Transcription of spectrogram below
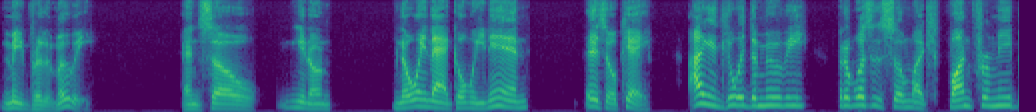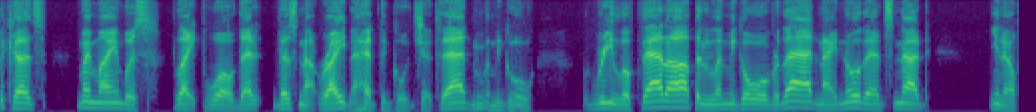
made for the movie. And so, you know, knowing that going in, it's okay. I enjoyed the movie, but it wasn't so much fun for me because my mind was like, "Whoa, that that's not right," and I had to go check that and let me go relook that up and let me go over that, and I know that's not, you know,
